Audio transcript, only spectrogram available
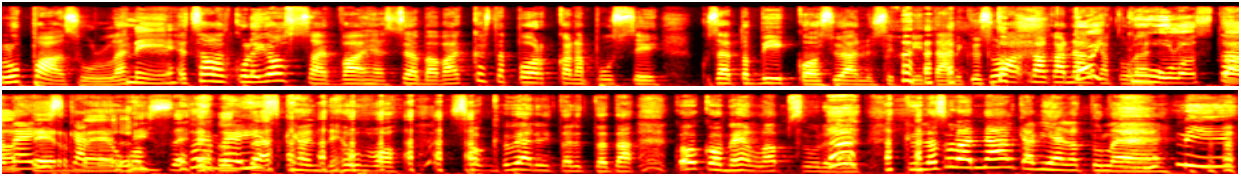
lupaan sulle. Niin. Että sä alat kuule jossain vaiheessa syömään vaikka sitä porkkana pussia, kun sä et ole viikkoa syönyt sit mitään, niin kyllä sulla alkaa nälkä tulee. kuulostaa Toi terveelliseltä. Toi meidän iskän neuvo. Se on hyödyntänyt tätä koko meidän lapsuuden. Kyllä sulla nälkä vielä tulee. niin,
